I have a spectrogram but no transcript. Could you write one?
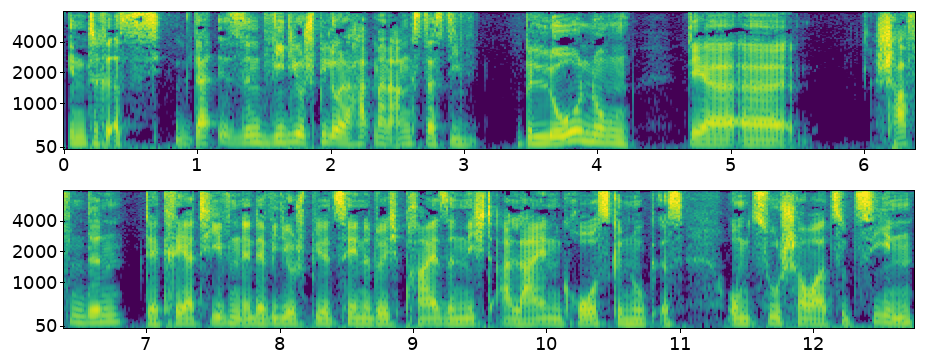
interess da sind Videospiele oder hat man Angst, dass die Belohnung der äh, Schaffenden, der Kreativen in der Videospielszene durch Preise nicht allein groß genug ist, um Zuschauer zu ziehen.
